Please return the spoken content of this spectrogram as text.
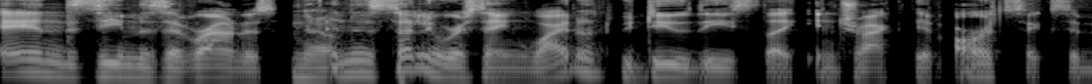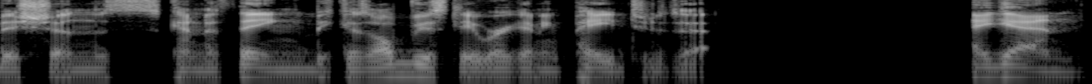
and the Siemens around us. Yeah. And then suddenly we're saying, why don't we do these like interactive arts exhibitions kind of thing? Because obviously we're getting paid to do that. Again,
